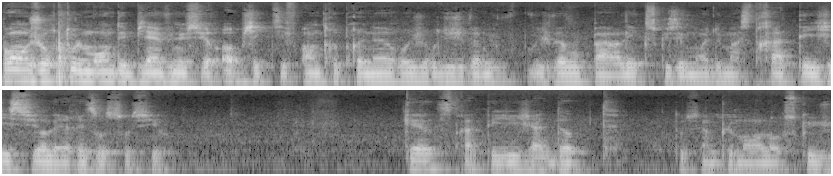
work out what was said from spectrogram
Bonjour tout le monde et bienvenue sur Objectif Entrepreneur. Aujourd'hui, je vais, vous parler, excusez-moi, de ma stratégie sur les réseaux sociaux. Quelle stratégie j'adopte tout simplement lorsque je,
